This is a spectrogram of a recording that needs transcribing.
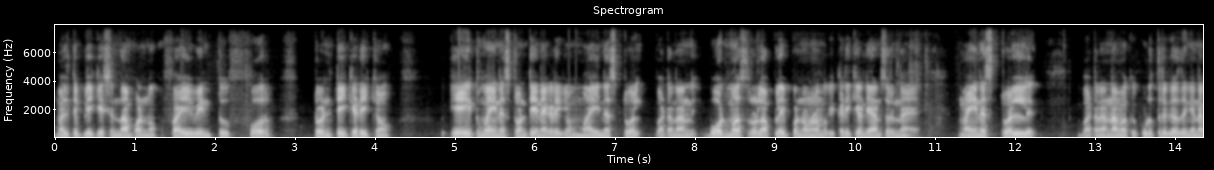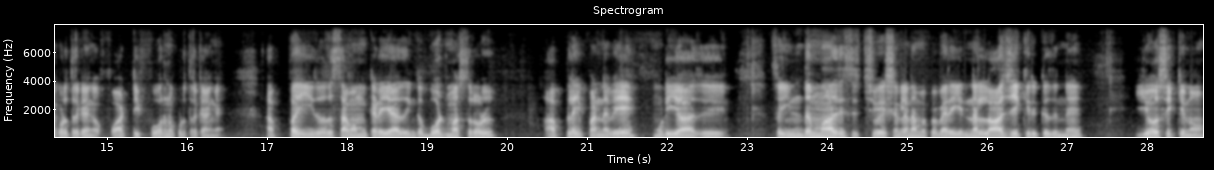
மல்டிப்ளிகேஷன் தான் பண்ணணும். ஃபைவ் இன்ட்டு ஃபோர் டுவெண்ட்டி கிடைக்கும். எயிட் மைனஸ் டுவெண்ட்டி என்ன கிடைக்கும்? மைனஸ் டுவெல் பட் ஆனால் போர்ட் மாஸ் ரூல் அப்ளை பண்ணோம்னா நமக்கு கிடைக்க வேண்டிய ஆன்சர் என்ன? மைனஸ் டுவெல் பட் ஆனால் நமக்கு கொடுத்துருக்கிறதுங்க என்ன கொடுத்துருக்காங்க? ஃபார்ட்டி ஃபோர்னு கொடுத்துருக்காங்க. அப்போ இது வந்து சமம் கிடையாது. இங்கே போர்ட் மாஸ் ரூல் அப்ளை பண்ணவே முடியாது. ஸோ இந்த மாதிரி சுச்சுவேஷனில் நம்ம இப்போ வேறு என்ன லாஜிக் இருக்குதுன்னு யோசிக்கணும்.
